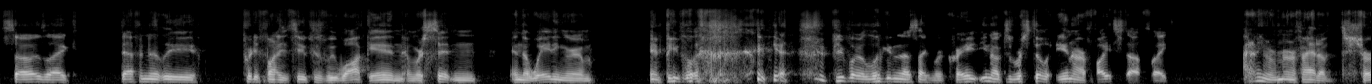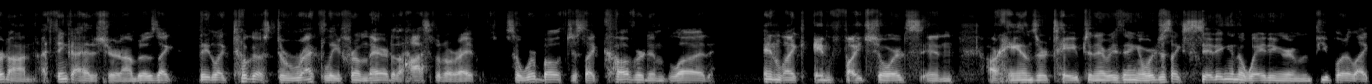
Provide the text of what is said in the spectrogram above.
So it was like definitely pretty funny too because we walk in and we're sitting in the waiting room and people yeah, people are looking at us like we're crazy, you know, because we're still in our fight stuff. Like I don't even remember if I had a shirt on. I think I had a shirt on, but it was like they like took us directly from there to the hospital, right? So we're both just like covered in blood and like in fight shorts and our hands are taped and everything and we're just like sitting in the waiting room and people are like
